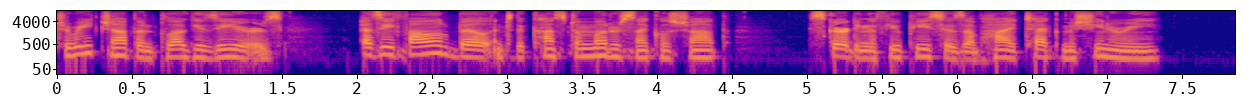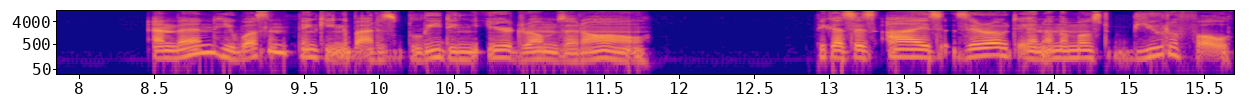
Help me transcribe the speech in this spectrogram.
to reach up and plug his ears as he followed Bill into the custom motorcycle shop, skirting a few pieces of high tech machinery. And then he wasn't thinking about his bleeding eardrums at all, because his eyes zeroed in on the most beautiful,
